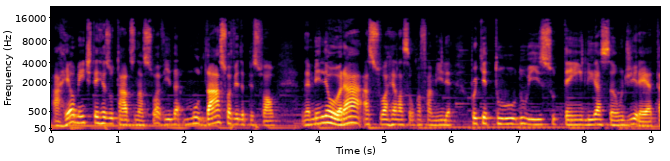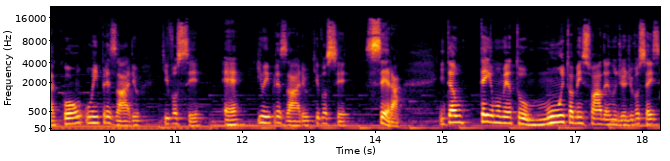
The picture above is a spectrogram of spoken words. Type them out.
a realmente ter resultados na sua vida, mudar a sua vida pessoal, né, melhorar a sua relação com a família, porque tudo isso tem ligação direta com o empresário que você é e o empresário que você será. Então, tenha um momento muito abençoado aí no dia de vocês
